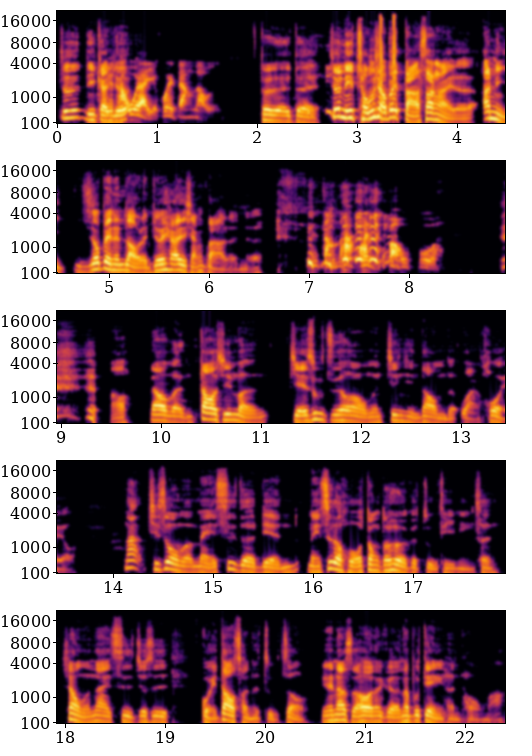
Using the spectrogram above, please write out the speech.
就是你感觉他未来也会当老人。对对对，就你从小被打上来了啊，你你都变成老人，就会开始想打人了。长大开始报复。好，那我们道心门结束之后，我们进行到我们的晚会哦。那其实我们每次的连每次的活动都会有个主题名称，像我们那一次就是《轨道船的诅咒》，因为那时候那个那部电影很红嘛，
